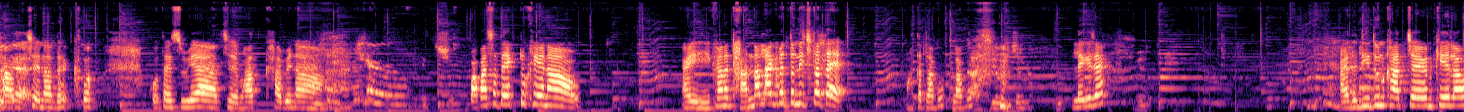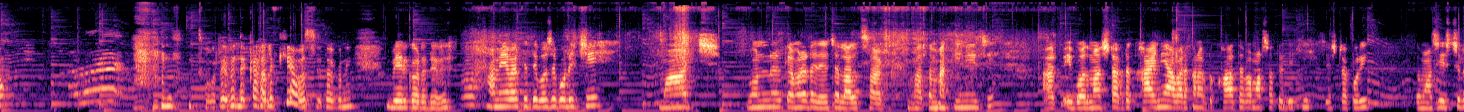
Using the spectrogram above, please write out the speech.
খাচ্ছে না দেখো। কোথায় শুয়ে আছে ভাত খাবে না। পাপার সাথে একটু খেয়ে নাও। এই এখানে ঠান্ডা লাগবে তো নিচটাতে। মাথা লাগুক লাগুক। লেগে যাক। আর দিদুন খাচ্ছে এখন খেয়ে নাও। ধরে দেখা হলে কি অবশ্যই তখনই বের করে দেবে। আমি আবার খেতে বসে পড়েছি। মাছ বোনের ক্যামেরাটা দিয়েছে লাল শাক। ভাত মাখিয়ে নিয়েছি। আর এই বদমাছটা একটা খাইনি আবার এখন একটু খাওয়াতে হবে আমার সাথে দেখি চেষ্টা করি। তো মাসি এসেছিল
